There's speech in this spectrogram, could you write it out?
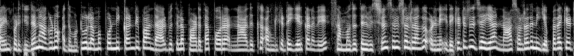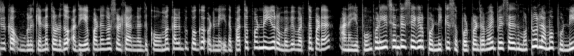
பயன்படுத்தி தானே ஆகணும். அது மட்டும் இல்லாமல் பொண்ணு கண்டிப்பாக அந்த ஆல்பத்தில் பாடதான் போகிறேன் நான் அதுக்கு அவங்க கிட்ட ஏற்கனவே சம்மதம் தெரிவிச்சிட்டேன்னு சொல்லி சொல்கிறாங்க உடனே இதை கேட்டுட்டு ஜெயா நான் சொல்கிறத நீ எப்போதான் கேட்டிருக்க? உங்களுக்கு என்ன தோணுதோ அதையே பண்ணுங்கன்னு சொல்லிட்டு அங்கேருந்து கோவமாக கிளம்பி போக உடனே இதை பார்த்த பொண்ணையும் ரொம்பவே வருத்தப்பட. ஆனால் எப்பவும் போலயே சந்திரசேகர் பொன்னிக்கு சப்போர்ட் பண்ணுற மாதிரி பேசுறது மட்டும் இல்லாமல் பொண்ணி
